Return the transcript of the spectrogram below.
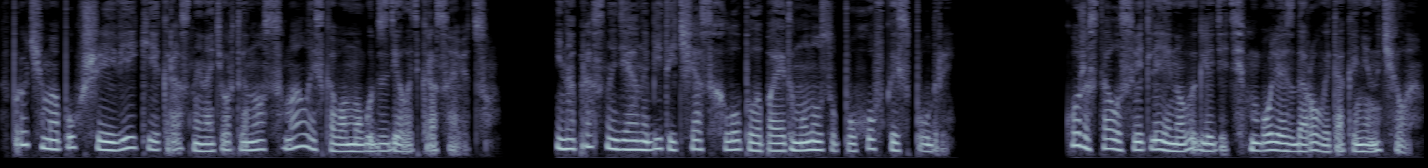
Впрочем, опухшие веки и красный натертый нос мало из кого могут сделать красавицу. И напрасно Диана битый час хлопала по этому носу пуховкой с пудрой. Кожа стала светлее, но выглядеть более здоровой так и не начала.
